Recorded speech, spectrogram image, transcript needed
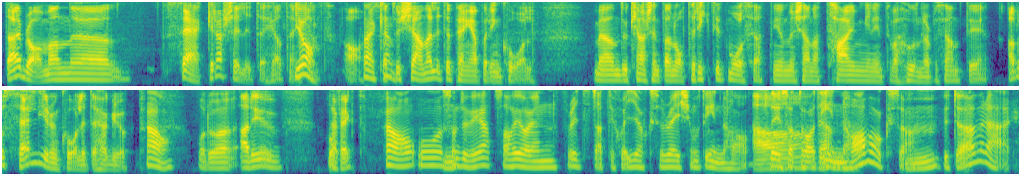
Det är bra, man eh, säkrar sig lite helt Ja, enkelt. så verkligen. att du tjänar lite pengar på din call. Men du kanske inte har nått riktigt målsättningen, men känner att timingen inte var hundraprocentig. Ja, då säljer du en call lite högre upp. Ja, Och då, ja, det är ju perfekt. ja och som du vet så har jag en favoritstrategi också, ratio mot innehav. Ja, så det är så att du har ett den, innehav också, utöver det här,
